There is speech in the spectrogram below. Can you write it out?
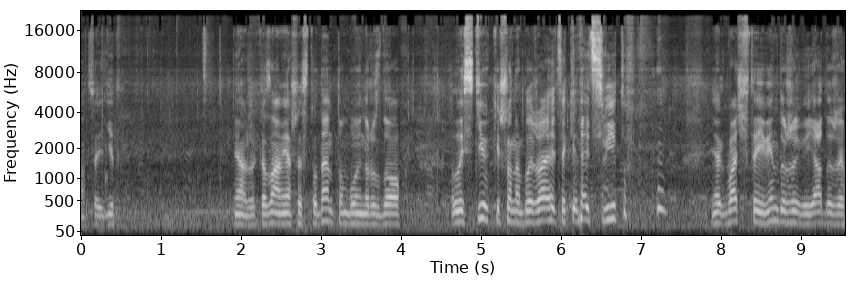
А, цей дід. Я вже казав, я ще студентом був, він роздавав листівки, що наближається кінець світу. Як бачите, і він дожив, і я дожив.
